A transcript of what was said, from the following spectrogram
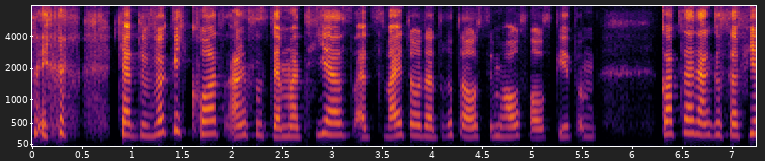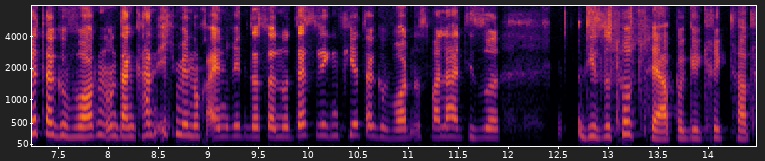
Ich hatte wirklich kurz Angst, dass der Matthias als Zweiter oder Dritter aus dem Haus rausgeht. Und Gott sei Dank ist er Vierter geworden. Und dann kann ich mir noch einreden, dass er nur deswegen Vierter geworden ist, weil er halt diese, diese Schussschärpe gekriegt hat.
